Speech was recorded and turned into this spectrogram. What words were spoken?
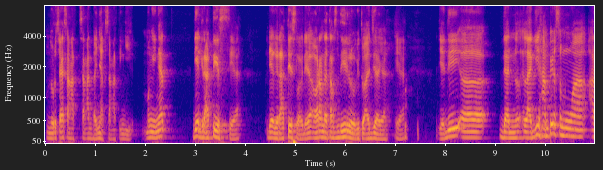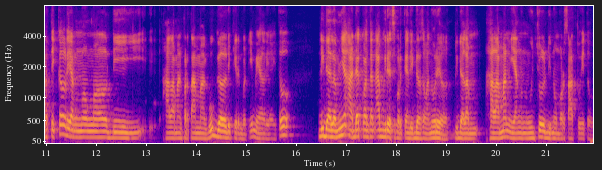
menurut saya sangat sangat banyak, sangat tinggi. Mengingat dia gratis ya dia gratis loh dia orang datang sendiri loh gitu aja ya ya jadi uh, dan lagi hampir semua artikel yang nongol di halaman pertama Google dikirim buat email ya itu di dalamnya ada konten upgrade seperti yang dibilang sama Nuril di dalam halaman yang muncul di nomor satu itu.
